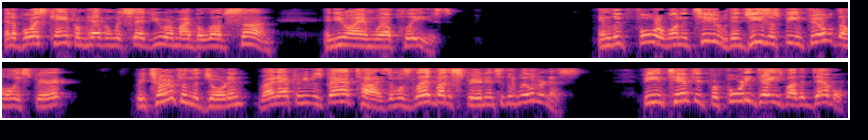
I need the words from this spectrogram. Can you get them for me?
And a voice came from heaven which said, You are my beloved Son, and you I am well pleased. In Luke 4, 1 and 2, then Jesus being filled with the Holy Spirit, returned from the Jordan right after he was baptized and was led by the Spirit into the wilderness, being tempted for 40 days by the devil.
